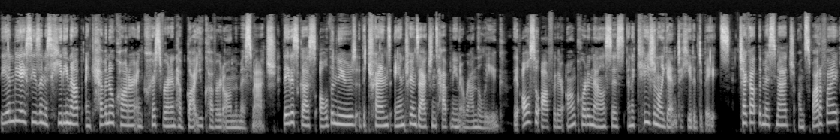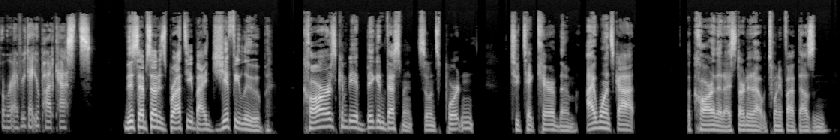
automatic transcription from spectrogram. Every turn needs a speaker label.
Speaker 1: The NBA season is heating up, and Kevin O'Connor and Chris Vernon have got you covered on the mismatch. They discuss all the news, the trends, and transactions happening around the league. They also offer their on court analysis and occasionally get into heated debates. Check out the mismatch on Spotify or wherever you get your podcasts.
Speaker 2: This episode is brought to you by Jiffy Lube. Cars can be a big investment, so it's important to take care of them. I once got a car that I started out with 25,000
